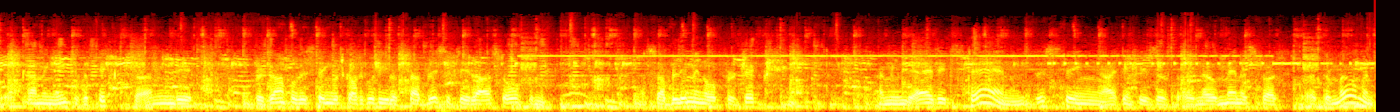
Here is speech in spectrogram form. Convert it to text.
uh, coming into the picture. I mean, the, for example, this thing which got a good deal of publicity last autumn, subliminal projection. I mean, as it stands, this thing I think is of uh, no menace to us at the moment.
